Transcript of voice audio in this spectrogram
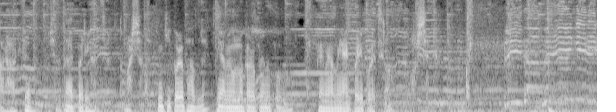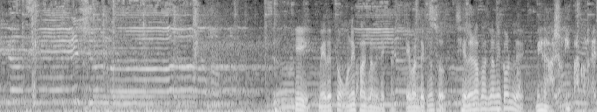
আর ফেল সেটা একবারই হয়েছে তোমার সাথে। তুমি কি করে ভাবলে যে আমি অন্য কারও প্রেমে পড়ব? প্রেমে আমি একবারই পড়েছিলাম। কি, মেয়েদের তো অনেক পাগলামি দেখলাম। এবার দেখলেন তো ছেলেরা পাগলামি করলে মেয়েরা আসলেই পাগল হয়ে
